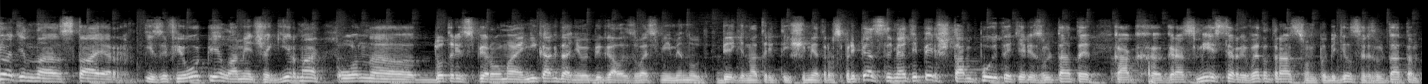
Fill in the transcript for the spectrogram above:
Еще один э, стайер из Эфиопии, Ламеча Гирма, он э, до 31 мая никогда не выбегал из 8 минут в беге на 3000 метров с препятствиями, а теперь штампует эти результаты как гроссмейстер, и в этот раз он победил с результатом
